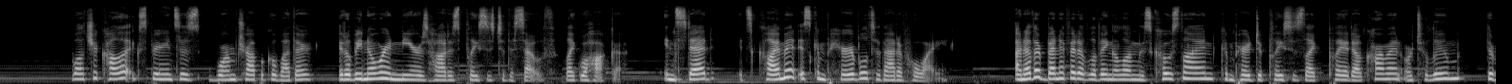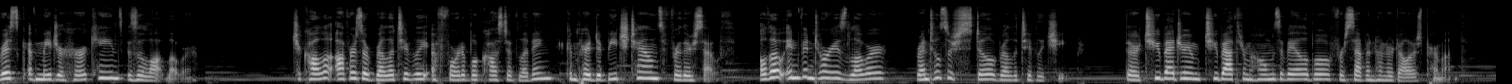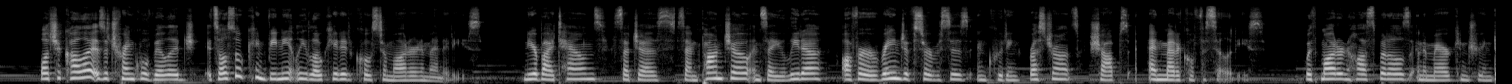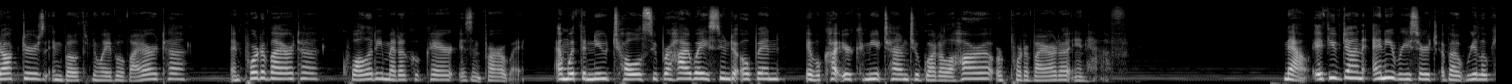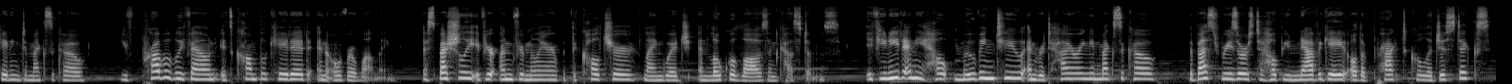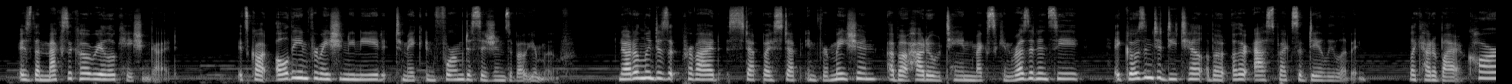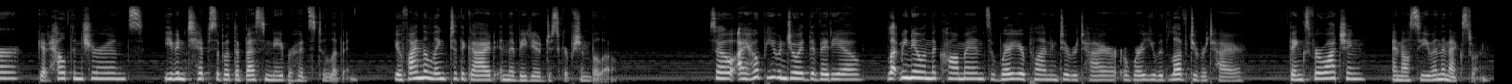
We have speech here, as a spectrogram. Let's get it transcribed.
While Chacala experiences warm tropical weather, it'll be nowhere near as hot as places to the south, like Oaxaca. Instead, its climate is comparable to that of Hawaii. Another benefit of living along this coastline, compared to places like Playa del Carmen or Tulum, the risk of major hurricanes is a lot lower. Chacala offers a relatively affordable cost of living compared to beach towns further south. Although inventory is lower, rentals are still relatively cheap. There are two bedroom, two bathroom homes available for $700 per month. While Chacala is a tranquil village, it's also conveniently located close to modern amenities. Nearby towns, such as San Pancho and Sayulita, offer a range of services including restaurants, shops, and medical facilities. With modern hospitals and American trained doctors in both Nuevo Vallarta and Puerto Vallarta, quality medical care isn't far away. And with the new toll superhighway soon to open, it will cut your commute time to Guadalajara or Puerto Vallarta in half. Now, if you've done any research about relocating to Mexico, you've probably found it's complicated and overwhelming especially if you're unfamiliar with the culture, language, and local laws and customs. If you need any help moving to and retiring in Mexico, the best resource to help you navigate all the practical logistics is the Mexico Relocation Guide. It's got all the information you need to make informed decisions about your move. Not only does it provide step by step information about how to obtain Mexican residency, it goes into detail about other aspects of daily living, like how to buy a car, get health insurance, even tips about the best neighborhoods to live in. You'll find the link to the guide in the video description below. So I hope you enjoyed the video. Let me know in the comments where you're planning to retire or where you would love to retire. Thanks for watching, and I'll see you in the next one.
